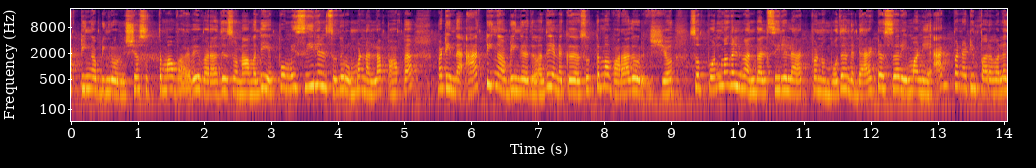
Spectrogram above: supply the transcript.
ஆக்டிங் அப்படிங்கிற ஒரு விஷயம் சுத்தமாக வரவே வராது. ஸோ நான் வந்து எப்போவுமே சீரியல்ஸ் வந்து ரொம்ப நல்லா பார்ப்பேன். பட் இந்த ஆக்டிங் அப்படிங்கிறது வந்து எனக்கு சுத்தமாக வராத ஒரு விஷயம். ஸோ பொன்மகள் வந்தால் சீரியல் ஆக்ட் பண்ணும்போது அந்த டேரக்டர் சார் ஏமா நீ ஆக்ட் பண்ணாட்டியும் பரவாயில்ல.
